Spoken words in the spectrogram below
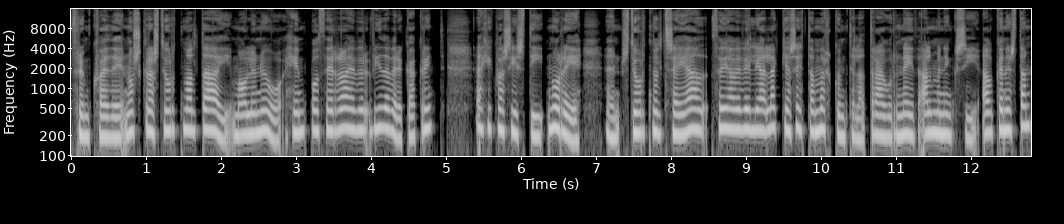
Frumkvæði norskra stjórnvalda í málinu og heimbóð þeirra hefur víða verið gaggrínt, ekki hvað síst í Noregi, en stjórnvöld segja að þau hafi vilja leggja sitt að mörgum til að draga úr neyð almennings í Afganistan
